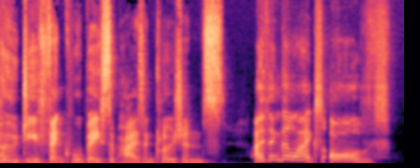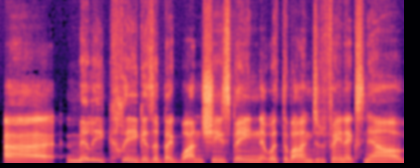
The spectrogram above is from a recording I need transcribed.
Who do you think will be surprise inclusions? I think the likes of uh, Milly Clegg is a big one. She's been with the Wellington Phoenix now.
